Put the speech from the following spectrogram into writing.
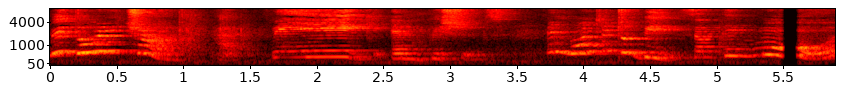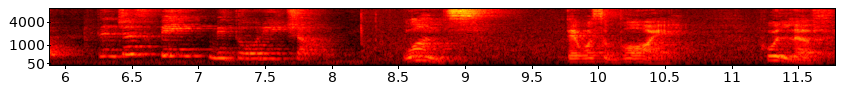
Midori-chan had big ambitions and wanted to be something more than just being Midori-chan. Once, there was a boy who loved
